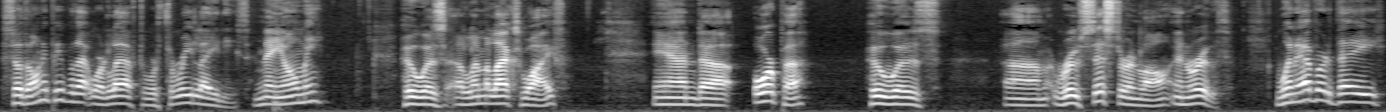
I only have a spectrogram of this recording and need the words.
So the only people that were left were three ladies: Naomi, who was Elimelech's wife, and uh, Orpah, who was um, Ruth's sister-in-law, and Ruth. Whenever they,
